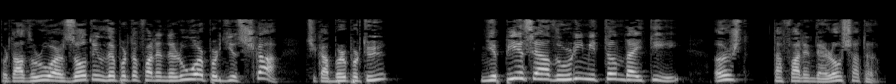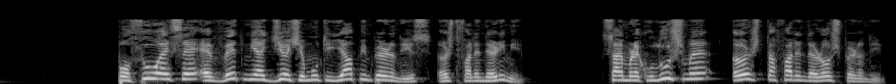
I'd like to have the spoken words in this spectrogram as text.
Për të adhuruar Zotin dhe për ta falënderuar për gjithçka që ka bërë për ty? Një pjesë e adhurimit tënd ndaj tij është ta falënderosh atë. Pothuajse e vetmja gjë që mund t'i japim Perëndisë është falënderimi. Sa e mrekullueshme është ta falënderosh Perëndinë.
